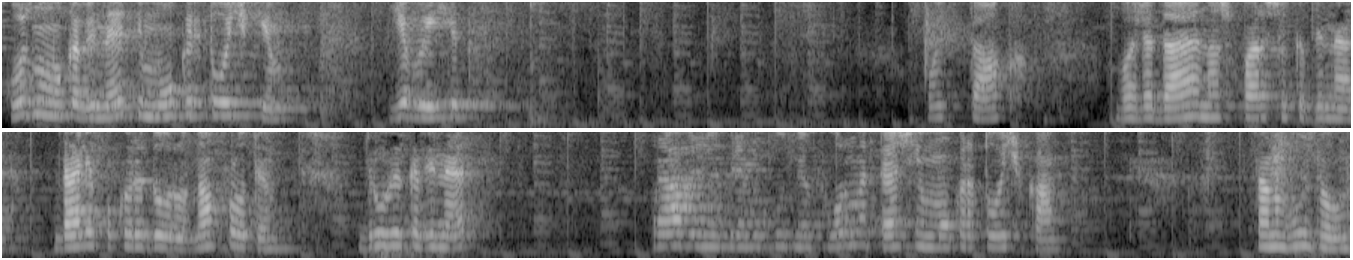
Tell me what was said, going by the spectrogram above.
В кожному кабінеті мокрі точки. Є вихід. Ось так виглядає наш перший кабінет. Далі по коридору навпроти другий кабінет. Правильної прямокутної форми теж є мокра точка. Санвузол.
